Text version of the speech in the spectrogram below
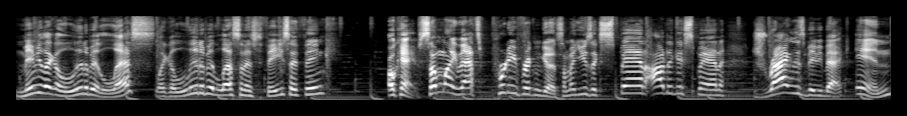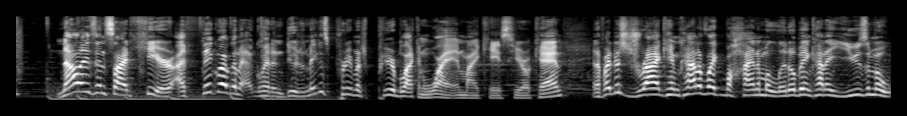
Maybe like a little bit less, like a little bit less on his face, I think. Okay, something like that's pretty freaking good. So I'm gonna use expand, object expand, drag this baby back in. Now that he's inside here, I think what I'm gonna go ahead and do is make this pretty much pure black and white in my case here, okay? And if I just drag him kind of like behind him a little bit and kind of use him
